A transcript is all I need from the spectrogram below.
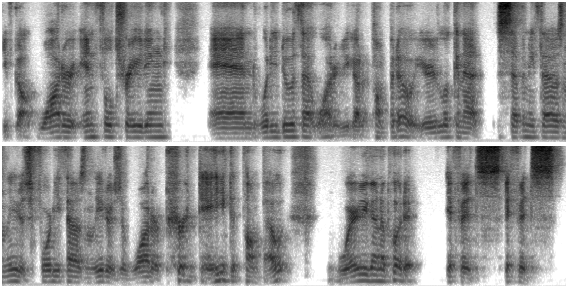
you've got water infiltrating. And what do you do with that water? You got to pump it out. You're looking at 70,000 liters, 40,000 liters of water per day to pump out. Where are you going to put it? If it's if it's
